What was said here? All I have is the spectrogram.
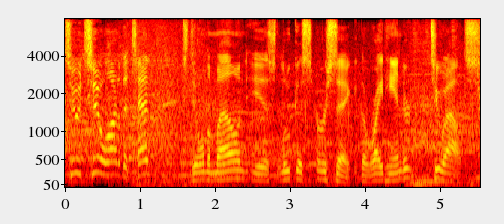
2-2 on to the 10th. Still on the mound is Lucas Erceg, the right-hander. Two outs,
